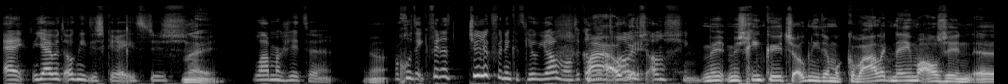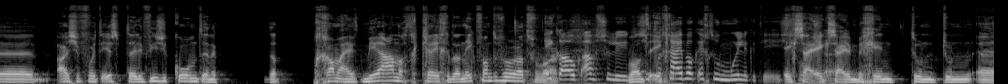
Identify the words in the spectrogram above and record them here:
En jij bent ook niet discreet, dus Nee, laat maar zitten. Ja. Maar goed, ik vind het, tuurlijk vind ik het heel jammer, want ik had het ook- alles anders gezien. Mi- Misschien kun je het ze ook niet helemaal kwalijk nemen. Als in, eh, als je voor het eerst op televisie komt en dat programma heeft meer aandacht gekregen dan ik van tevoren had verwacht. Ik ook, absoluut. Want dus ik, ik- begrijp ook echt hoe moeilijk het is. Ik zei, ik ze. zei in het begin, toen, toen eh,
